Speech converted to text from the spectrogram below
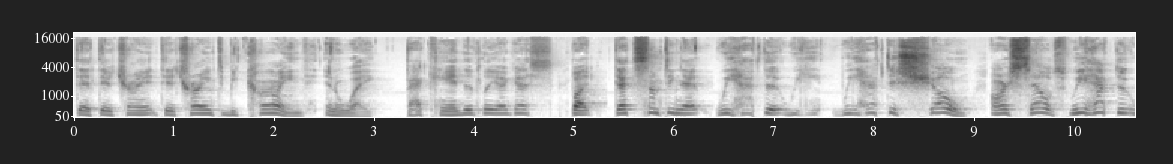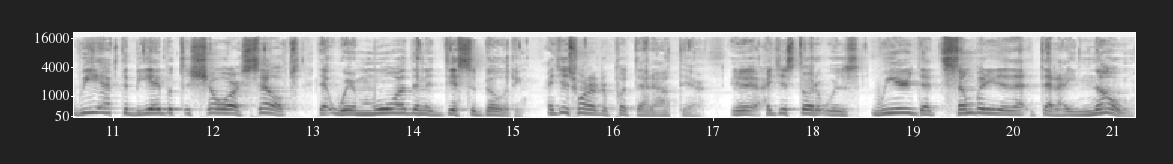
that they're trying they're trying to be kind in a way, backhandedly, I guess. But that's something that we have to we we have to show ourselves. We have to we have to be able to show ourselves that we're more than a disability. I just wanted to put that out there. I just thought it was weird that somebody that that I know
